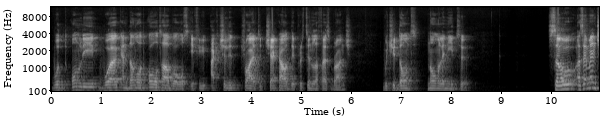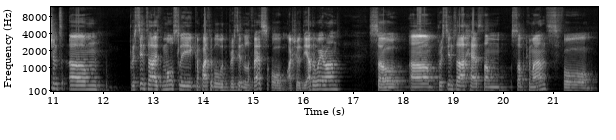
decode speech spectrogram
would only work and download all tables if you actually try to check out the Pristine LFS branch, which you don't normally need to. So as I mentioned, um, Pristine tar is mostly compatible with Pristine LFS, or actually the other way around. So um, Pristine tar has some subcommands for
